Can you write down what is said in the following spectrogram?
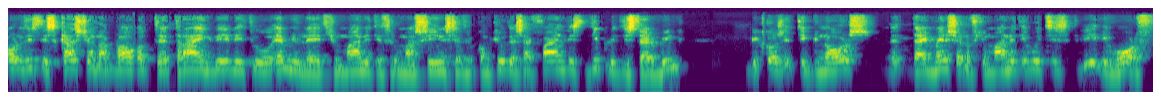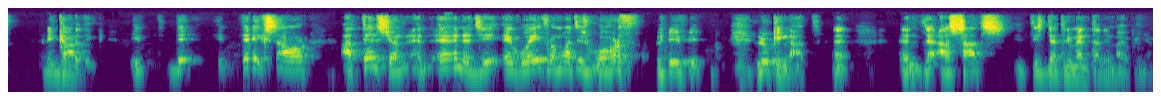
all this discussion about uh, trying really to emulate humanity through machines and through computers, I find this deeply disturbing because it ignores the dimension of humanity which is really worth regarding. It, it takes our attention and energy away from what is worth really looking at. And as such, it is detrimental, in my opinion.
